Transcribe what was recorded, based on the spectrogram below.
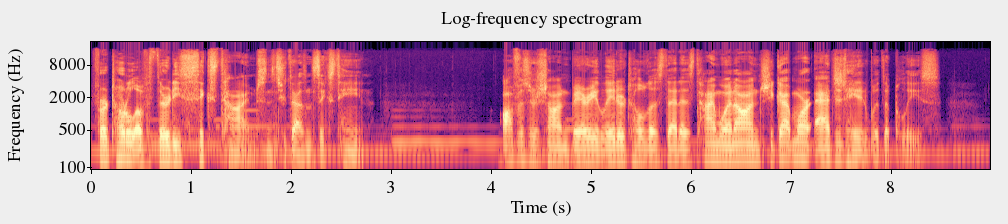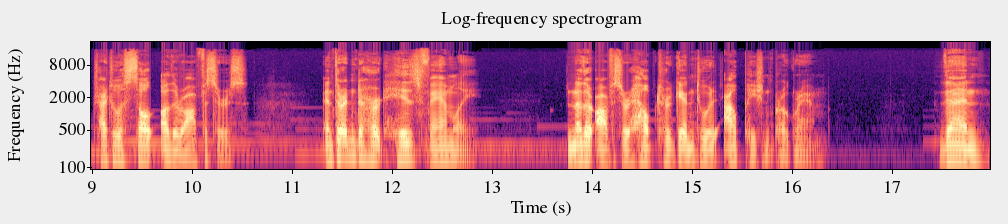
for a total of 36 times since 2016. Officer Sean Berry later told us that as time went on, she got more agitated with the police, tried to assault other officers, and threatened to hurt his family. Another officer helped her get into an outpatient program. Then,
